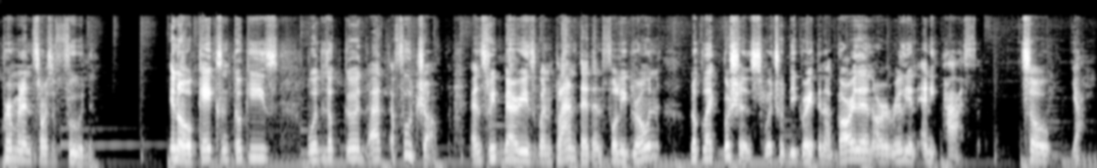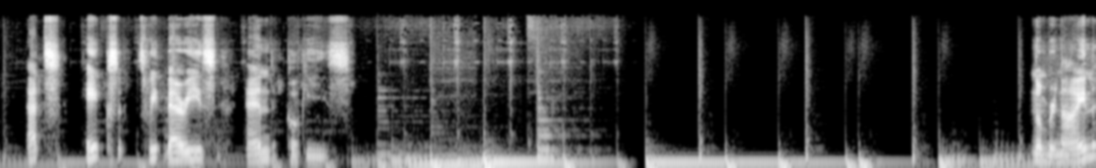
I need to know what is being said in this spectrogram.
permanent source of food. You know, cakes and cookies would look good at a food shop, and sweet berries, when planted and fully grown, look like bushes, which would be great in a garden or really in any path. So, yeah, that's cakes, sweet berries, and cookies. Number 9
